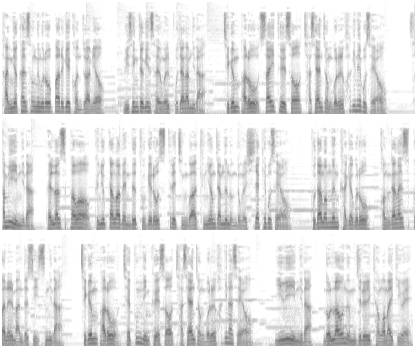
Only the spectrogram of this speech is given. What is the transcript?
강력한 성능으로 빠르게 건조하며 위생적인 사용을 보장합니다. 지금 바로 사이트에서 자세한 정보를 확인해 보세요. 3위입니다. 밸런스 파워 근육 강화 밴드 2개로 스트레칭과 균형 잡는 운동을 시작해 보세요. 부담 없는 가격으로 건강한 습관을 만들 수 있습니다. 지금 바로 제품 링크에서 자세한 정보를 확인하세요. 2위입니다. 놀라운 음질을 경험할 기회.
